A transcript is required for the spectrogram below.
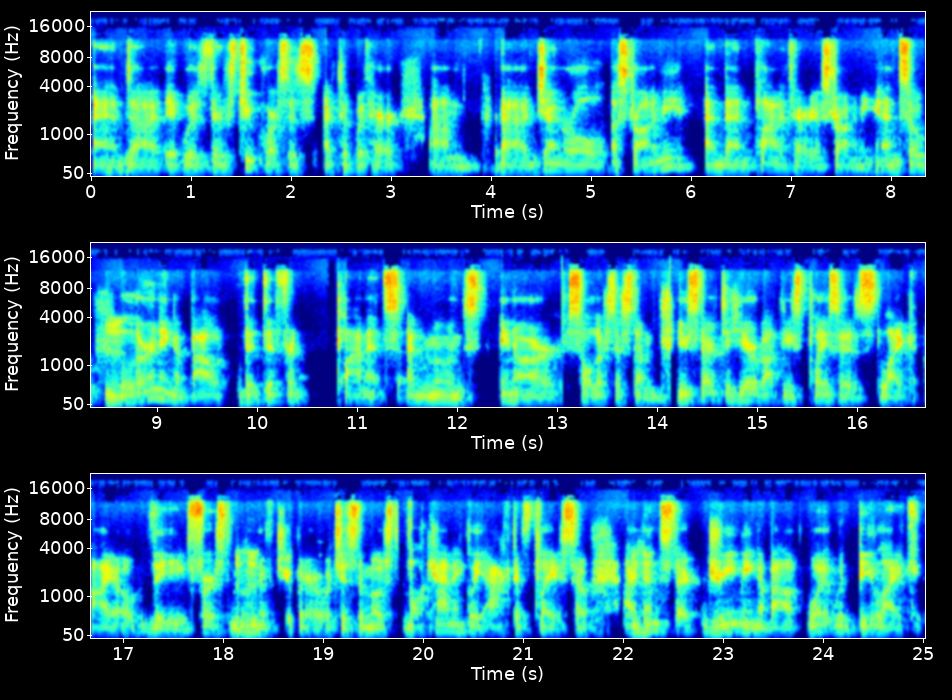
and mm-hmm. uh, it was there was two courses I took with her: um, uh, general astronomy and then planetary astronomy. And so, mm. learning about the different planets and moons in our solar system, you start to hear about these places like Io, the first moon mm-hmm. of Jupiter, which is the most volcanically active place. So I mm-hmm. then start dreaming about what it would be like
